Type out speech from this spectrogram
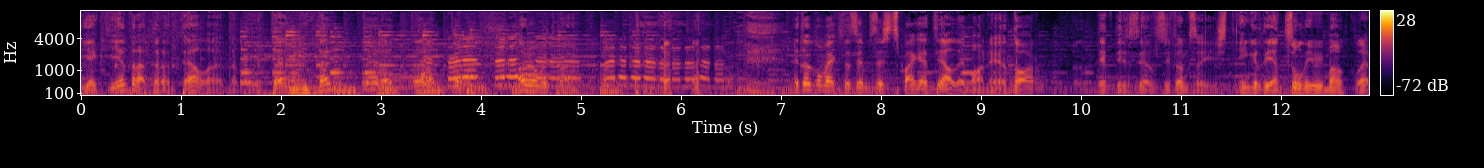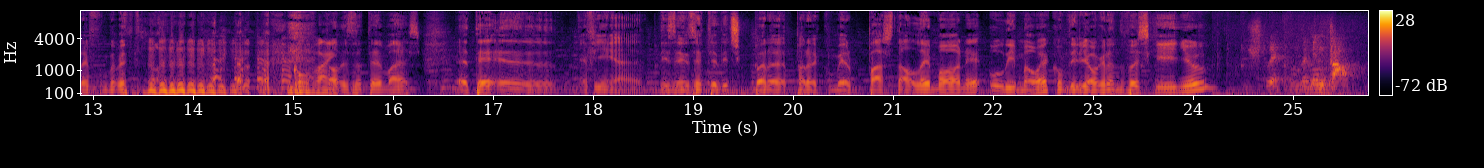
E aqui entra a tarantela napolitana. Ora, muito bem. então, como é que fazemos este espaguete à limone? Adoro, devo dizer-vos, e vamos a isto. Ingredientes: um limão, claro, é fundamental. Convém. Talvez até mais. Até, eh, enfim, dizem os entendidos que para, para comer pasta ao limone, o limão é, como diria o grande Vasquinho. Isto é fundamental.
